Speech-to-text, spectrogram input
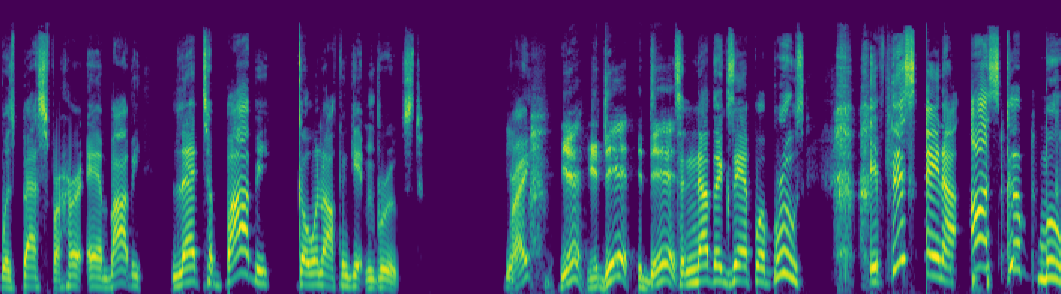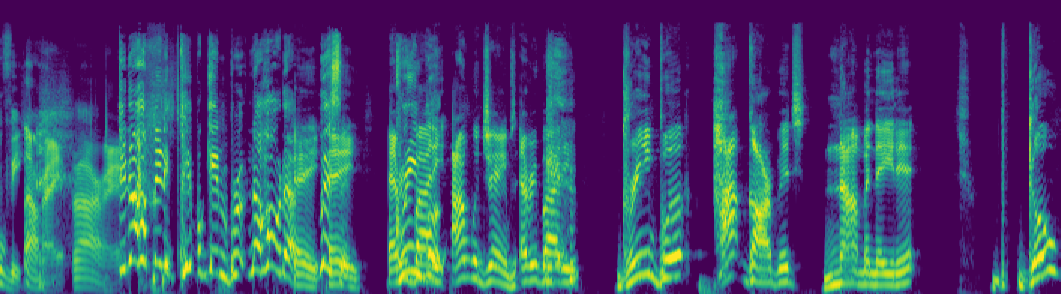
was best for her and Bobby. Led to Bobby going off and getting bruised. Yeah. Right? Yeah, it did. It did. It's another example of bruise. If this ain't an Oscar movie, all right all right do you know how many people getting bruised? No, hold up. Hey, Listen, hey, everybody, I'm with James. Everybody, Green Book, hot garbage, nominated. Go,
